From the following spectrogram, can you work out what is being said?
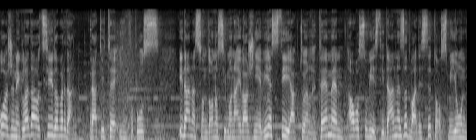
Uvaženi gledalci, dobar dan. Pratite Infoplus. I danas vam donosimo najvažnije vijesti i aktuelne teme, a ovo su vijesti dana za 28. jun.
